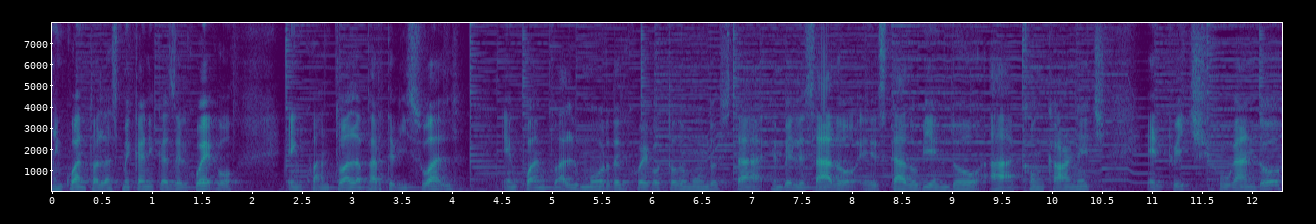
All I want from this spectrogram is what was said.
en cuanto a las mecánicas del juego, en cuanto a la parte visual, en cuanto al humor del juego. Todo el mundo está embelesado. He estado viendo a Con Carnage en Twitch jugando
